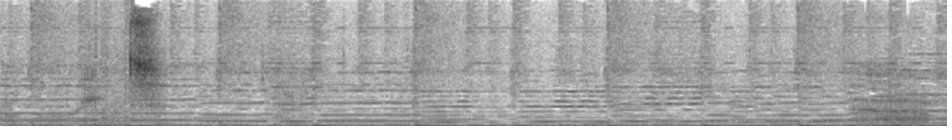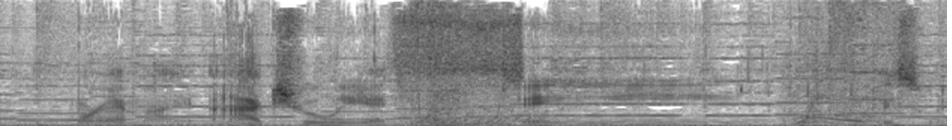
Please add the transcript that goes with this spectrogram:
Oh, great. Um, where am I? Actually, I think this way.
